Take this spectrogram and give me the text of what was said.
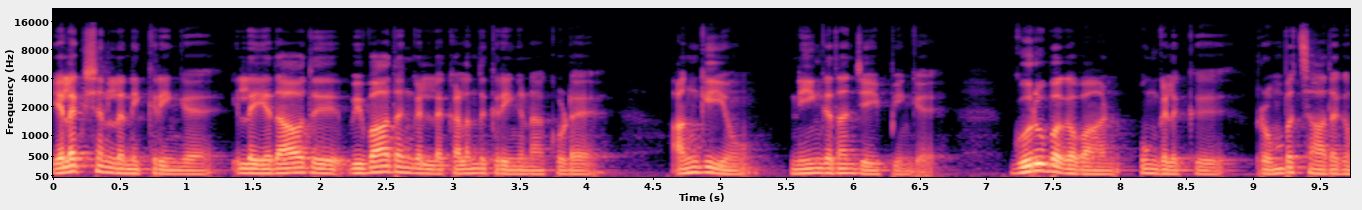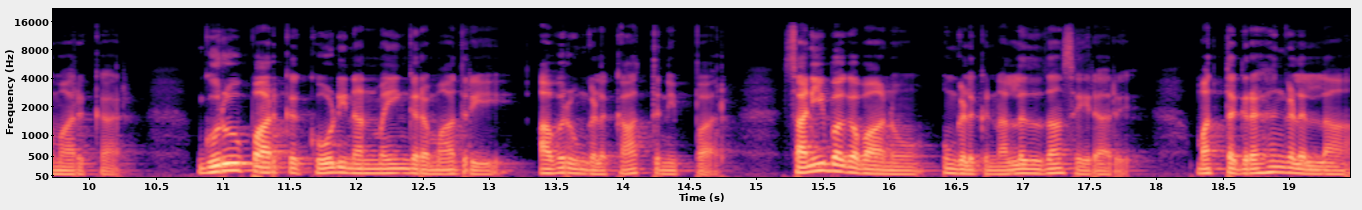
எலெக்ஷனில் நிற்கிறீங்க இல்லை ஏதாவது விவாதங்களில் கலந்துக்கிறீங்கன்னா கூட அங்கேயும் நீங்கள் தான் ஜெயிப்பீங்க. குரு பகவான் உங்களுக்கு ரொம்ப சாதகமாக இருக்கார். குரு பார்க்க கோடி நன்மைங்கிற மாதிரி அவர் உங்களை காத்து நிற்பார் சனி பகவானும் உங்களுக்கு நல்லது தான் செய்கிறாரு மற்ற கிரகங்கள் எல்லாம்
